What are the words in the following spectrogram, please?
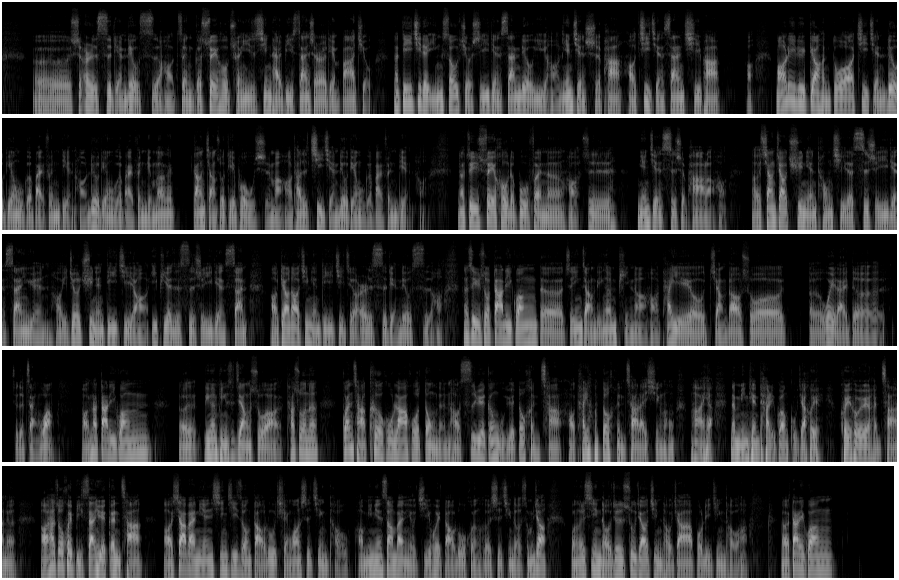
呃是二十四点六四哈，整个税后存益是新台币三十二点八九。那第一季的营收九十一点三六亿哈，年减十趴，好，季减三十七趴，好，毛利率掉很多，季减六点五个百分点，哈，六点五个百分点。我们刚刚讲说跌破五十嘛，哈，它是季减六点五个百分点，哈。那至于税后的部分呢，哈，是年减四十趴了，哈。呃，相较去年同期的四十一点三元，好，也就是去年第一季啊，EPS 四十一点三，哦，掉到今年第一季只有二十四点六四哈。那至于说大立光的执行长林恩平啊，哈，他也有讲到说，呃，未来的这个展望。哦，那大立光，呃，林恩平是这样说啊，他说呢，观察客户拉货动能，哈，四月跟五月都很差，好，他用都很差来形容。妈呀，那明天大立光股价会会会不会很差呢？哦，他说会比三月更差。哦，下半年新机种导入潜望式镜头，好，明年上半年有机会导入混合式镜头。什么叫混合式镜头？就是塑胶镜头加玻璃镜头哈。呃，大力光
